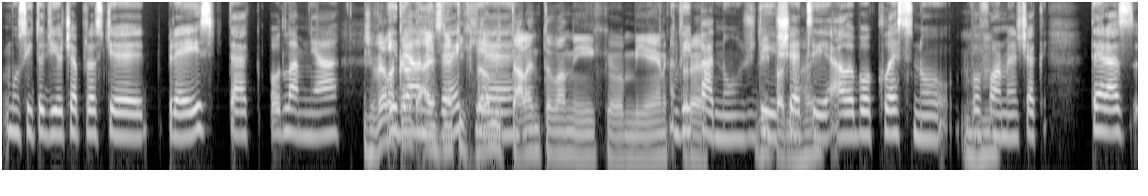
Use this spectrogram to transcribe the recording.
musí to dievča proste prejsť, tak podľa mňa Že veľakrát aj z nejakých veľmi talentovaných eh, mien, ktoré... Vypadnú vždy vypadnú, všetci, hej? alebo klesnú mm-hmm. forme. Však teraz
